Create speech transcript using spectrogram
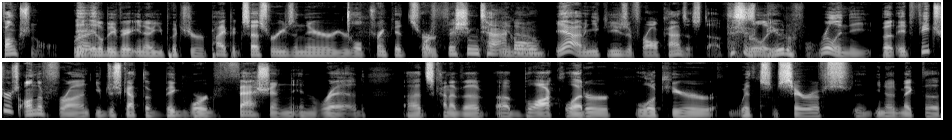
functional. It- Right. it'll be very, you know, you put your pipe accessories in there, your little trinkets, or or fishing you tackle. know, yeah. I mean, you could use it for all kinds of stuff. this It's is really beautiful. really neat. But it features on the front. You've just got the big word fashion in red. Uh, it's kind of a, a block letter look here with some serifs, uh, you know, make the,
